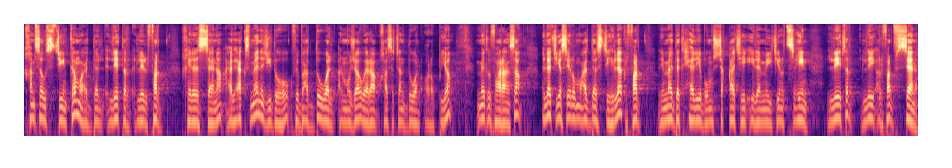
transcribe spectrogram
65 كمعدل لتر للفرد خلال السنة على عكس ما نجده في بعض الدول المجاورة خاصة الدول الأوروبية مثل فرنسا التي يصل معدل استهلاك الفرد لمادة الحليب ومشتقاته إلى 290 لتر للفرد في السنة.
